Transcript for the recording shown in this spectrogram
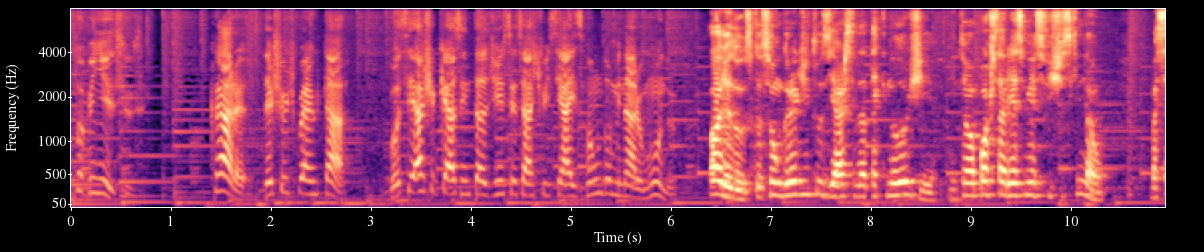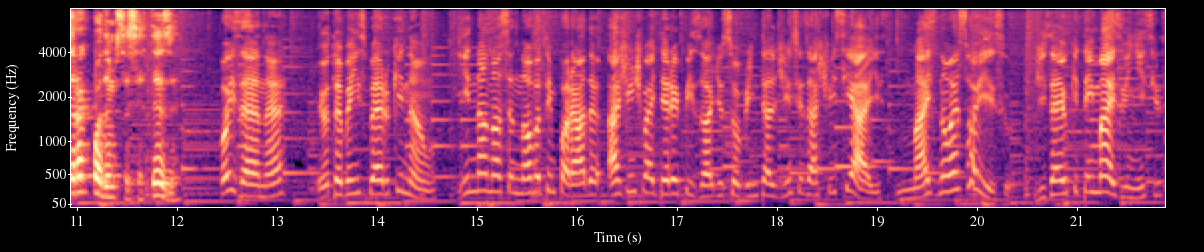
Vinícius. Cara, deixa eu te perguntar. Você acha que as inteligências artificiais vão dominar o mundo? Olha, Luz, que eu sou um grande entusiasta da tecnologia, então eu apostaria as minhas fichas que não. Mas será que podemos ter certeza? Pois é, né? Eu também espero que não. E na nossa nova temporada, a gente vai ter episódios sobre inteligências artificiais. Mas não é só isso. Diz aí o que tem mais, Vinícius.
